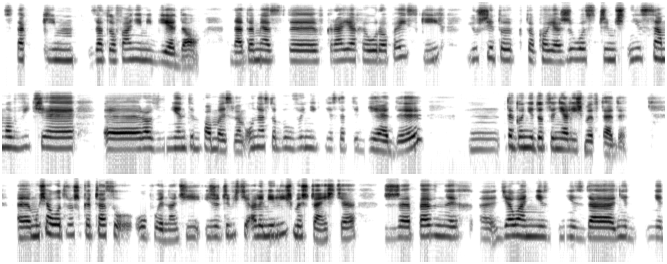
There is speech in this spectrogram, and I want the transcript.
z takim zacofaniem i biedą. Natomiast e, w krajach europejskich już się to, to kojarzyło z czymś niesamowicie e, rozwiniętym pomysłem. U nas to był wynik niestety biedy, mm, tego nie docenialiśmy wtedy. E, musiało troszkę czasu upłynąć i, i rzeczywiście, ale mieliśmy szczęście, że pewnych działań nie, nie, zda, nie, nie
